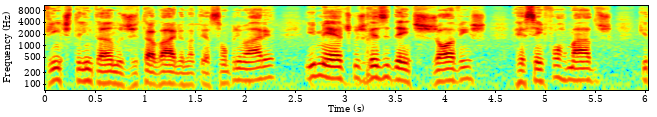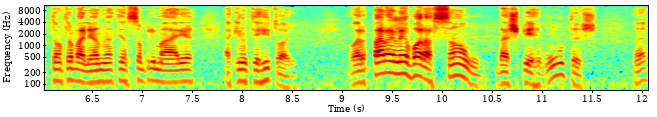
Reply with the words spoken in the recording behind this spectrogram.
20, 30 anos de trabalho na atenção primária, e médicos residentes, jovens, recém-formados, que estão trabalhando na atenção primária aqui no território. Agora, para a elaboração das perguntas, né,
